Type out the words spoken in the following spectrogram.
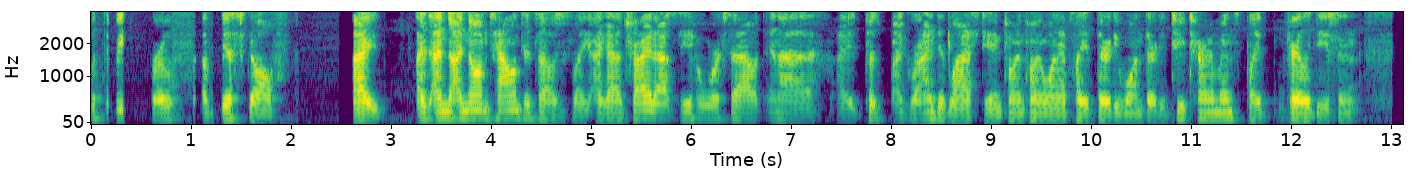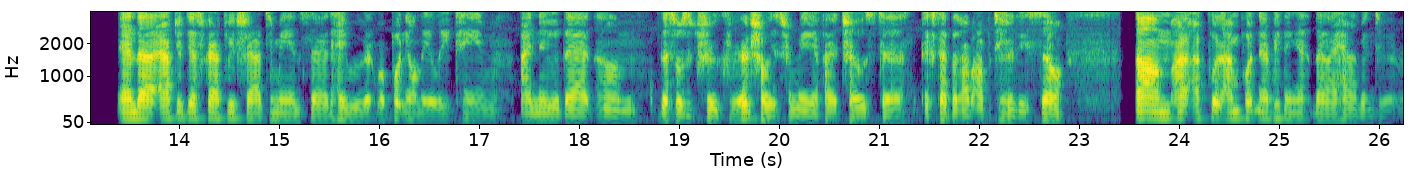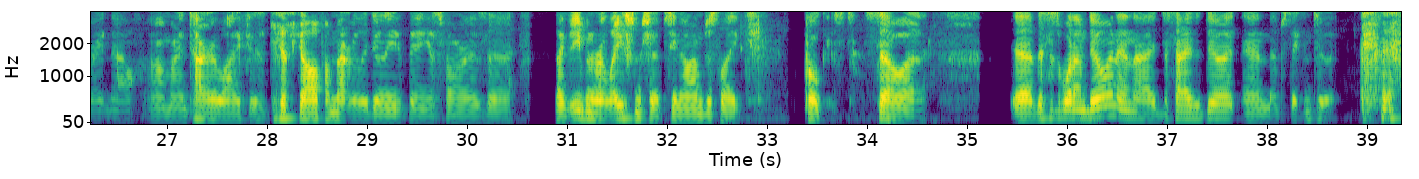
with the recent growth of disc golf, I, I I know I'm talented, so I was just like, I gotta try it out, see if it works out. And uh, I put I grinded last year in 2021. I played 31, 32 tournaments, played fairly decent. And uh, after Discraft reached out to me and said, "Hey, we're, we're putting you on the elite team," I knew that um, this was a true career choice for me if I chose to accept that opportunity. So, um, I, I, put I'm putting everything that I have into it right now. Um, my entire life is disc golf. I'm not really doing anything as far as uh, like even relationships. You know, I'm just like focused. So, uh, uh, this is what I'm doing, and I decided to do it, and I'm sticking to it.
